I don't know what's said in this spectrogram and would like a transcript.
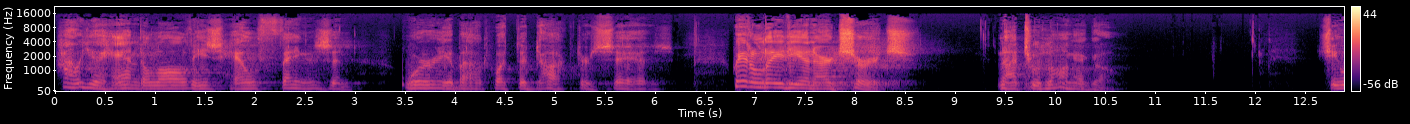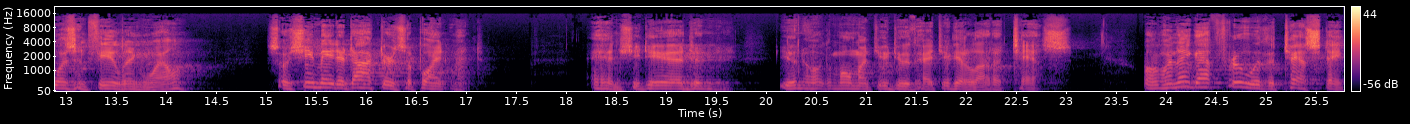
how you handle all these health things and worry about what the doctor says. We had a lady in our church not too long ago. She wasn't feeling well, so she made a doctor's appointment. And she did, and you know, the moment you do that, you get a lot of tests. Well, when they got through with the testing,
